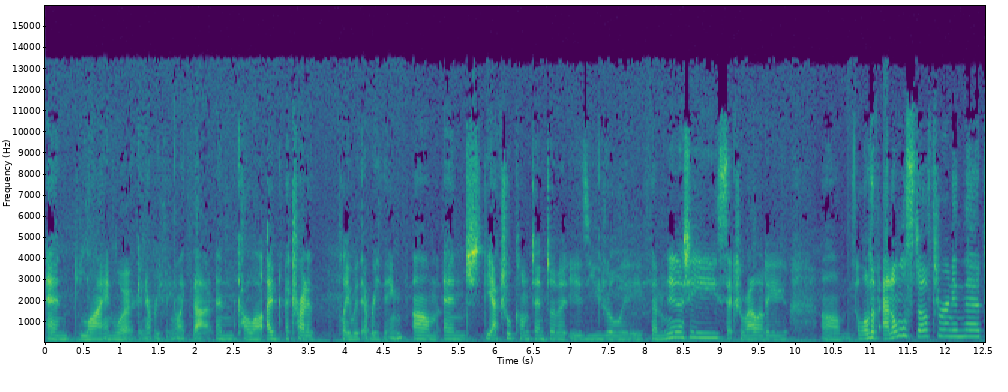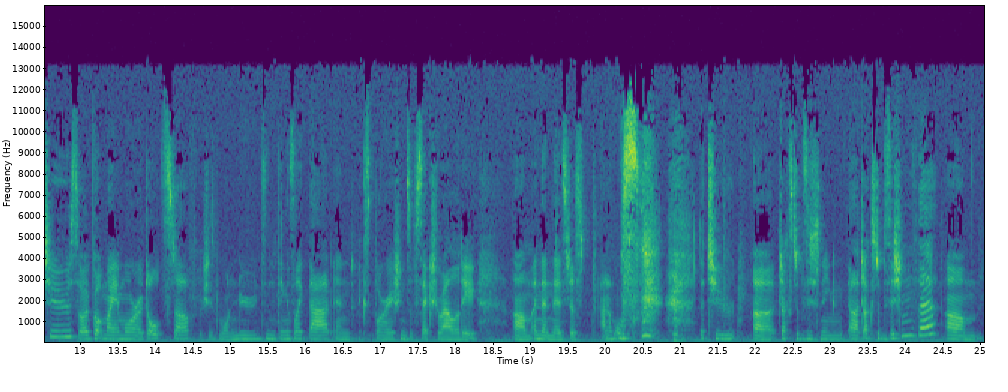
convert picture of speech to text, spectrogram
and line work and everything like that, and color. I, I try to play with everything. Um, and the actual content of it is usually femininity, sexuality, um, a lot of animal stuff thrown in there too. So I've got my more adult stuff, which is more nudes and things like that, and explorations of sexuality. Um, and then there's just animals, the two uh, juxtapositioning uh, juxtapositions there. Um,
